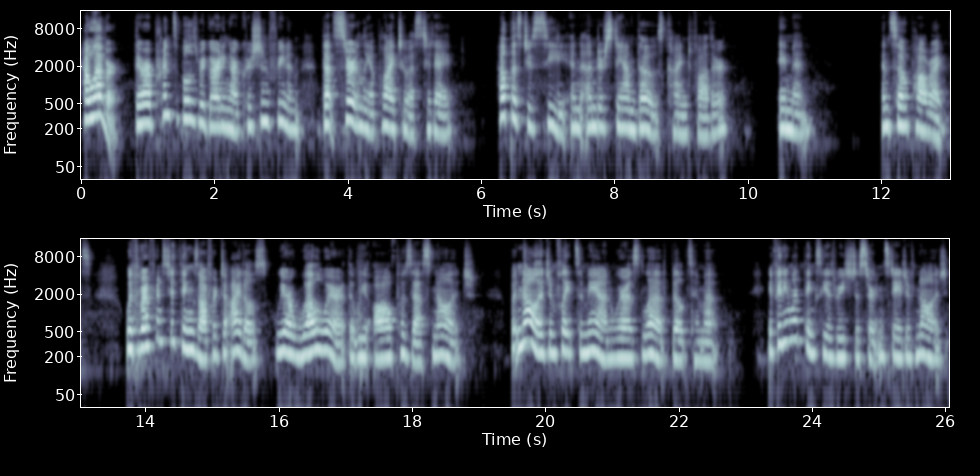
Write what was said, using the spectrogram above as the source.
However, there are principles regarding our Christian freedom that certainly apply to us today. Help us to see and understand those, kind Father. Amen. And so Paul writes With reference to things offered to idols, we are well aware that we all possess knowledge. But knowledge inflates a man, whereas love builds him up. If anyone thinks he has reached a certain stage of knowledge,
